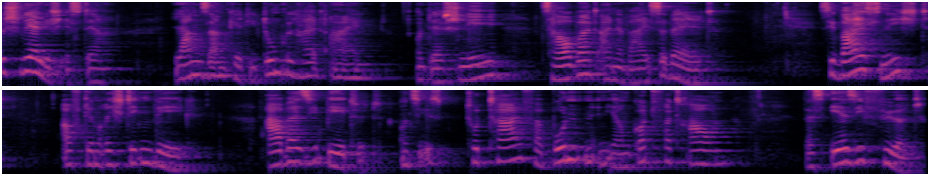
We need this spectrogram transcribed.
Beschwerlich ist er. Langsam kehrt die Dunkelheit ein und der Schnee zaubert eine weiße Welt. Sie weiß nicht auf dem richtigen Weg, aber sie betet und sie ist total verbunden in ihrem Gottvertrauen, dass er sie führt.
